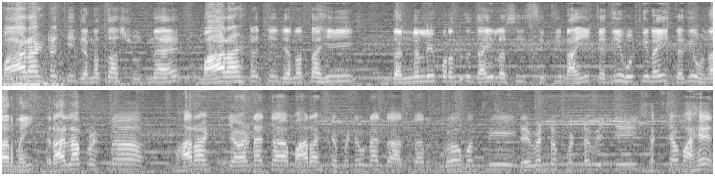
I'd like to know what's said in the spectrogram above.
महाराष्ट्राची जनता शून्य आहे. महाराष्ट्राची जनता ही दंगलीपर्यंत जाईल अशी स्थिती नाही. कधी होती नाही कधी होणार नाही. राहिला प्रश्न महाराष्ट्र जाळण्याचा महाराष्ट्र पेटवण्याचा. तर गृहमंत्री देवेंद्र फडणवीसजी सक्षम आहेत.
